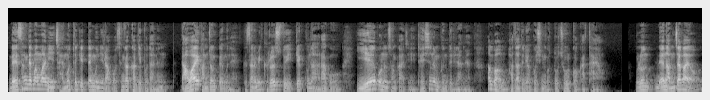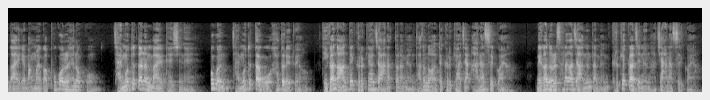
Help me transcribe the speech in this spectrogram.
내 상대방만이 잘못했기 때문이라고 생각하기보다는 나와의 감정 때문에 그 사람이 그럴 수도 있겠구나 라고 이해해보는 선까지 되시는 분들이라면 한번 받아들여 보시는 것도 좋을 것 같아요. 물론 내 남자가요 나에게 막말과 폭언을 해놓고 잘못했다는 말 대신에 혹은 잘못했다고 하더라도요 네가 나한테 그렇게 하지 않았더라면 나도 너한테 그렇게 하지 않았을 거야. 내가 너를 사랑하지 않는다면 그렇게까지는 하지 않았을 거야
